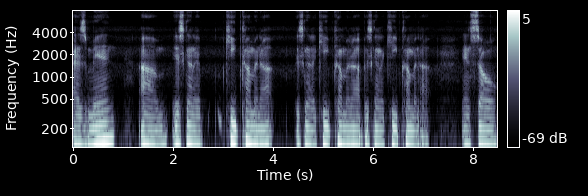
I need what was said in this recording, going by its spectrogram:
as men, um, it's going to keep coming up. It's going to keep coming up. It's going to keep coming up. And so,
